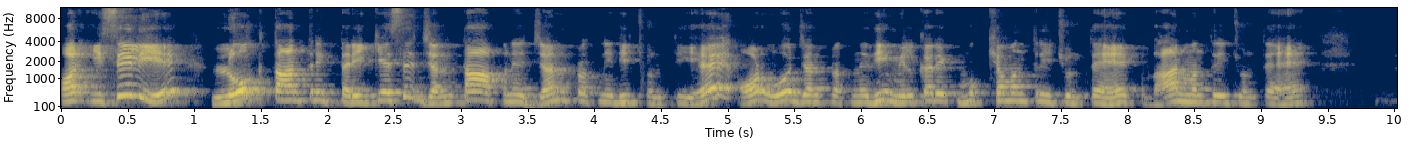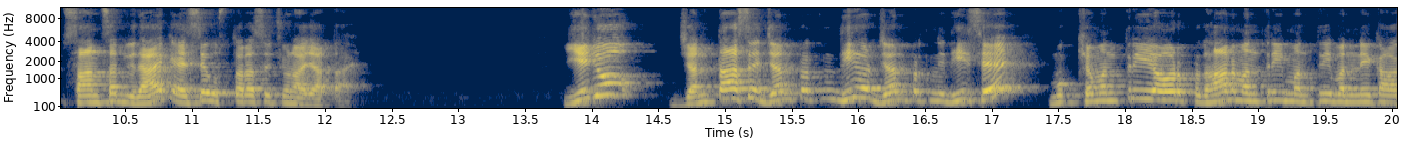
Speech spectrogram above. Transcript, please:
और इसीलिए लोकतांत्रिक तरीके से जनता अपने जनप्रतिनिधि चुनती है और वो जनप्रतिनिधि मिलकर एक मुख्यमंत्री चुनते हैं प्रधानमंत्री चुनते हैं। सांसद, विधायक ऐसे उस तरह से चुना जाता है। ये जो जनता से जनप्रतिनिधि और जनप्रतिनिधि से मुख्यमंत्री और प्रधानमंत्री मंत्री बनने का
